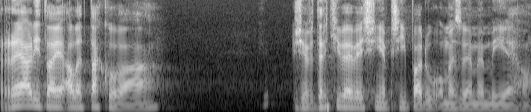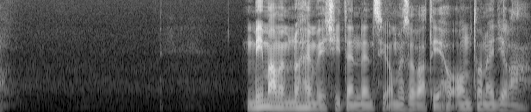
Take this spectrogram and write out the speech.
Realita je ale taková, že v drtivé většině případů omezujeme my jeho. My máme mnohem větší tendenci omezovat jeho, on to nedělá.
